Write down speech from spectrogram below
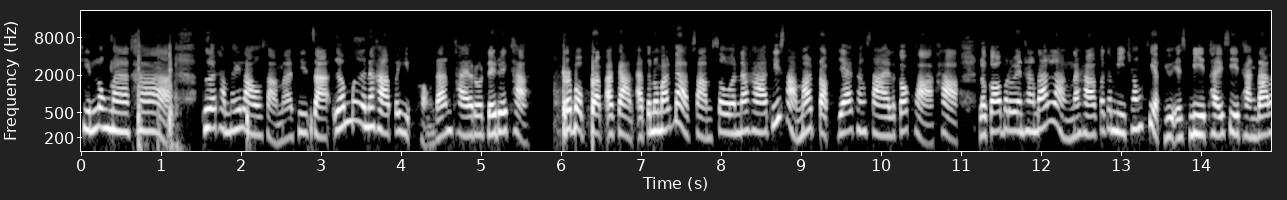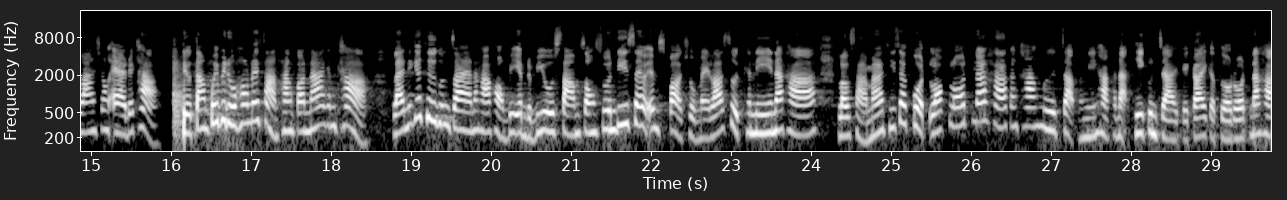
ชิ้นลงมาค่ะ เพื่อทำให้เราสามารถที่จะเอื้อมมือนะคะ ไปหยิบของด้านท้ายรถได้ด้วยค่ะระบบปรับอากาศอัตโนมัติแบบ 3 โซนนะคะ ที่สามารถปรับแยกทั้งซ้ายแล้วก็ขวาค่ะ แล้วก็บริเวณทางด้านหลังนะคะ ก็จะมีช่องเสียบ USB Type C ทางด้านล่างช่องแอร์ด้วยค่ะ เดี๋ยวตามปุ้ยไปดูห้องโดยสารทางตอนหน้ากันค่ะ และนี่ก็คือกุญแจนะคะของ BMW 320 Diesel M Sport โฉมใหม่ล่าสุดคันนี้นะคะ เราสามารถที่จะกดล็อกรถนะคะข้างๆ มือจับตรงนี้ค่ะ ขณะที่กุญแจใกล้ๆ กับตัวรถนะคะ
